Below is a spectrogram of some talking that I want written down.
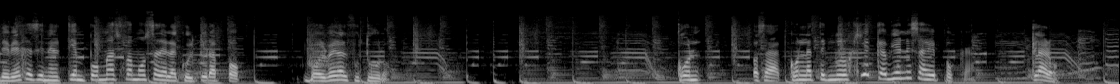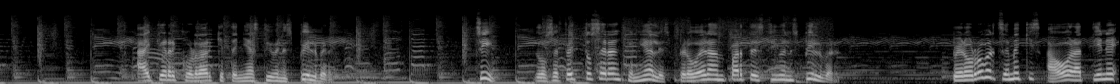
de viajes en el tiempo más famosa de la cultura pop, Volver al futuro. Con, o sea, con la tecnología que había en esa época. Claro, hay que recordar que tenía Steven Spielberg. Sí, los efectos eran geniales, pero eran parte de Steven Spielberg. Pero Robert Zemeckis ahora tiene,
